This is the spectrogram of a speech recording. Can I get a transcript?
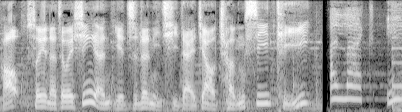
好，所以呢，这位新人也值得你期待，叫程希提。I like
